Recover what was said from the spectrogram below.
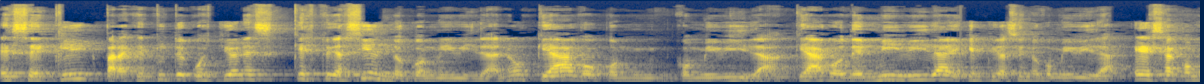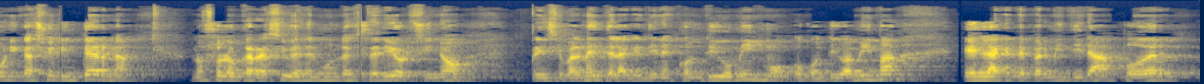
ese clic para que tú te cuestiones qué estoy haciendo con mi vida, ¿no? ¿Qué hago con, mi vida? ¿Qué hago de mi vida y qué estoy haciendo con mi vida? Esa comunicación interna, no solo que recibes del mundo exterior, sino principalmente la que tienes contigo mismo o contigo misma, es la que te permitirá poder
